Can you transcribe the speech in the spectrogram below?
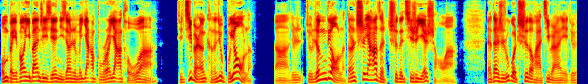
我们北方一般这些，你像什么鸭脖、鸭头啊，就基本上可能就不要了啊，就是就扔掉了。当然，吃鸭子吃的其实也少啊。但是如果吃的话，基本上也就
